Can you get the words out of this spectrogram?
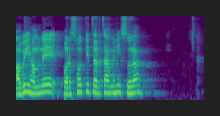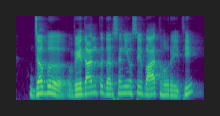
अभी हमने परसों की चर्चा में ही सुना जब वेदांत दर्शनियों से बात हो रही थी,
